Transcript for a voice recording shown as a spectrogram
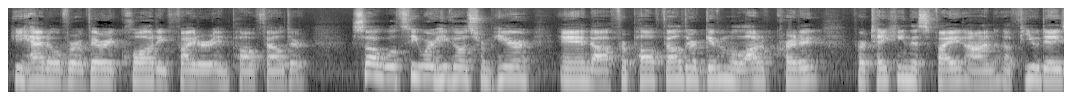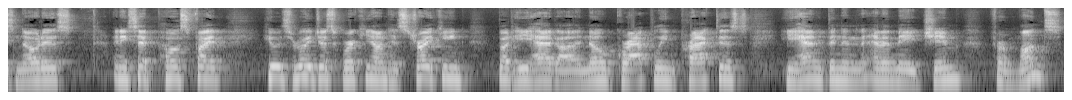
he had over a very quality fighter in Paul Felder. So we'll see where he goes from here. And uh, for Paul Felder, give him a lot of credit for taking this fight on a few days' notice. And he said post fight, he was really just working on his striking, but he had uh, no grappling practice. He hadn't been in an MMA gym for months,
